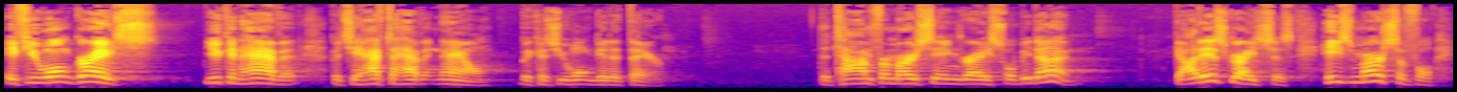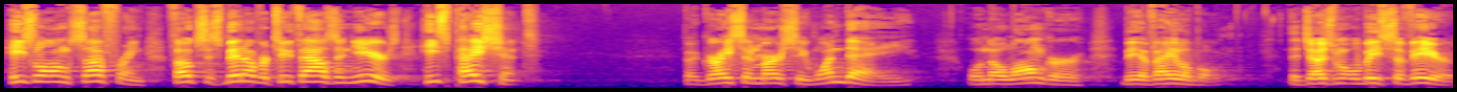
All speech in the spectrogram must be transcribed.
If you want grace, you can have it, but you have to have it now because you won't get it there. The time for mercy and grace will be done. God is gracious. He's merciful. He's long suffering. Folks, it's been over 2,000 years. He's patient. But grace and mercy one day will no longer be available. The judgment will be severe.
